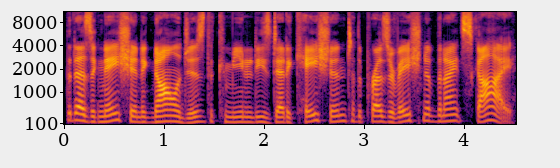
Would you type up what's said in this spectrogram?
The designation acknowledges the community's dedication to the preservation of the night sky.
